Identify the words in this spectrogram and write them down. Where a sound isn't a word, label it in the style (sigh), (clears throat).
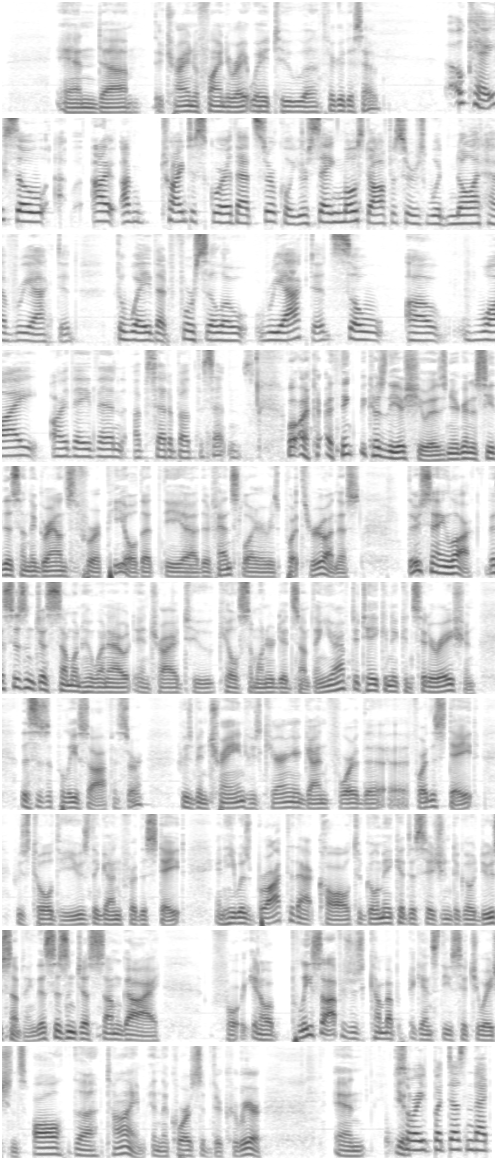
And uh, they're trying to find a right way to uh, figure this out. Okay, so I, am trying to square that circle. You're saying most officers would not have reacted the way that Forcillo reacted. So uh, why are they then upset about the sentence? Well, I, I, think because the issue is, and you're going to see this on the grounds for appeal that the uh, defense lawyer has put through on this. They're saying, look, this isn't just someone who went out and tried to kill someone or did something. You have to take into consideration this is a police officer who's been trained, who's carrying a gun for the uh, for the state, who's told to use the gun for the state, and he was brought to that call to go make a decision to go do something. This isn't just some guy for you know police officers come up against these situations all the time in the course of their career. And sorry, know, but doesn't that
